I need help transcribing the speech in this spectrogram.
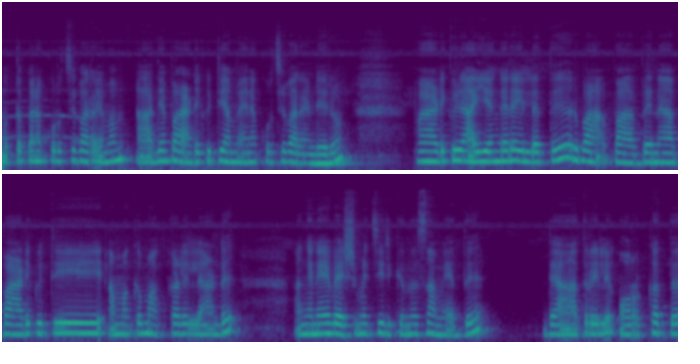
മുത്തപ്പനെക്കുറിച്ച് പറയുമ്പം ആദ്യം പാടിക്കുറ്റി അമ്മേനെക്കുറിച്ച് പറയേണ്ടി വരും. പാടിക്കുറ്റി അയ്യങ്കര ഇല്ലത്ത് ഒരു പിന്നെ പാടിക്കുറ്റി അമ്മയ്ക്ക് മക്കളില്ലാണ്ട് അങ്ങനെ വിഷമിച്ചിരിക്കുന്ന സമയത്ത് രാത്രിയിൽ ഉറക്കത്ത്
